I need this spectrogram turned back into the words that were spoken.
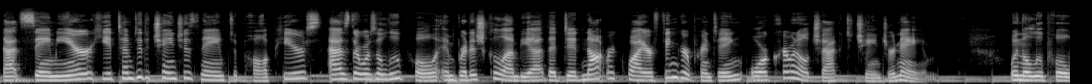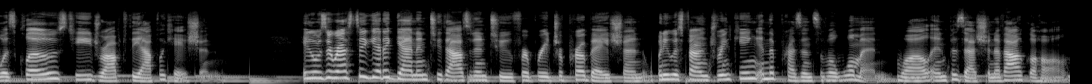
That same year, he attempted to change his name to Paul Pierce, as there was a loophole in British Columbia that did not require fingerprinting or criminal check to change your name. When the loophole was closed, he dropped the application. He was arrested yet again in 2002 for breach of probation when he was found drinking in the presence of a woman while in possession of alcohol.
